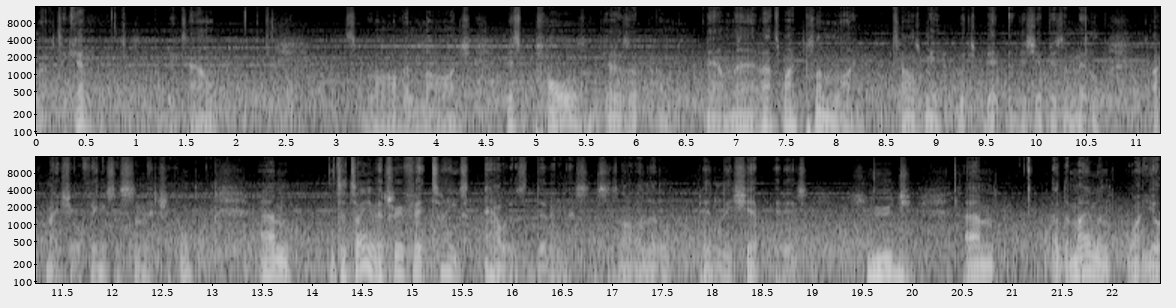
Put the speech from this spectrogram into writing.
Galactica, as you can probably tell. It's rather large. This pole goes up and down there. That's my plumb line tells me which bit of the ship is in the middle, so I can make sure things are symmetrical. Um, to tell you the truth, it takes hours doing this. This is not a little piddly ship, it is huge. Um, at the moment, what you're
